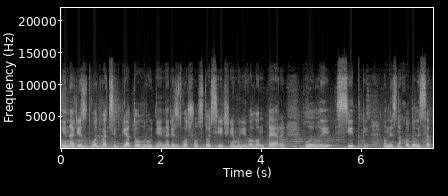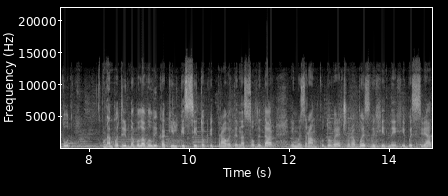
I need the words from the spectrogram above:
і на Різдво 25 грудня, і на Різдво 6 січня мої волонтери плели сітки. Вони знаходилися тут. Нам потрібна була велика кількість сіток відправити на Солидар, і ми зранку до вечора, без вихідних і без свят,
